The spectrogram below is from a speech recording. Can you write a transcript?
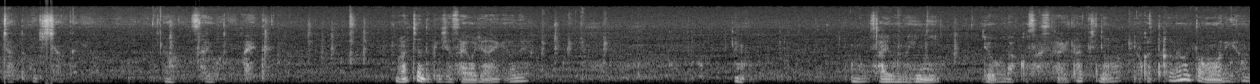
ちゃんとミキちゃんだけど。あ最後に会いた。いまっちゃんとミキちゃん最後じゃないけどね。うん。最後の日に両抱っこさせられたっていうのは良かったかなと思うんだけどね。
